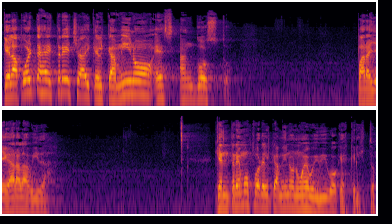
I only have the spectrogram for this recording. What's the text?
Que la puerta es estrecha y que el camino es angosto para llegar a la vida. Que entremos por el camino nuevo y vivo que es Cristo.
